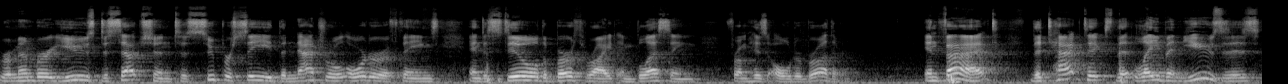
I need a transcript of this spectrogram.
remember, used deception to supersede the natural order of things and to steal the birthright and blessing from his older brother. In fact, the tactics that Laban uses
